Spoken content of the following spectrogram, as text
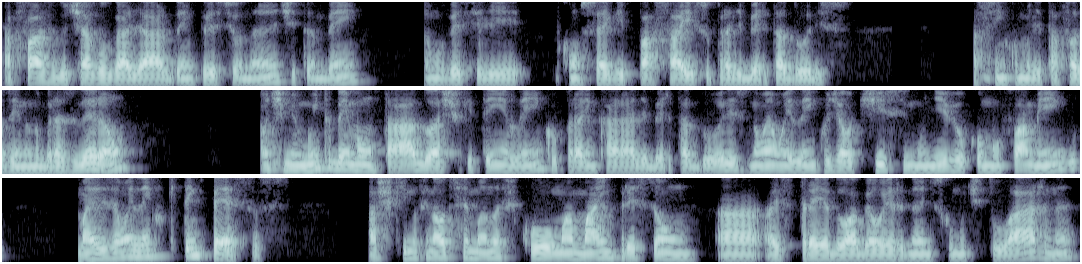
A fase do Thiago Galhardo é impressionante também. Vamos ver se ele consegue passar isso para Libertadores, assim como ele está fazendo no Brasileirão. É um time muito bem montado, acho que tem elenco para encarar a Libertadores. Não é um elenco de altíssimo nível como o Flamengo, mas é um elenco que tem peças. Acho que no final de semana ficou uma má impressão a, a estreia do Abel Hernandes como titular, né?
